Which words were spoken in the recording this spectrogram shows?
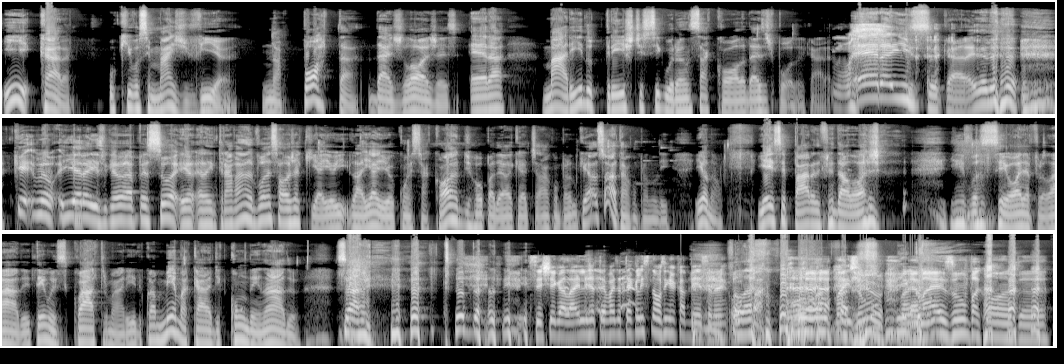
E, cara, o que você mais via na porta das lojas era marido triste segurando sacola das esposas, cara. Era isso, cara. que, meu, e era isso, porque a pessoa, eu, ela entrava, ah, vou nessa loja aqui. Aí eu, lá ia eu com a sacola de roupa dela que ela tava comprando, porque ela, só ela tava comprando ali. Eu não. E aí você para em frente da loja. e você olha pro lado e tem uns quatro maridos com a mesma cara de condenado, sabe? Tudo ali. Você chega lá e ele já até faz até aquele sinalzinho com a cabeça, né? Opa, oh, mais um. Mais é um. mais um pra conta, né?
